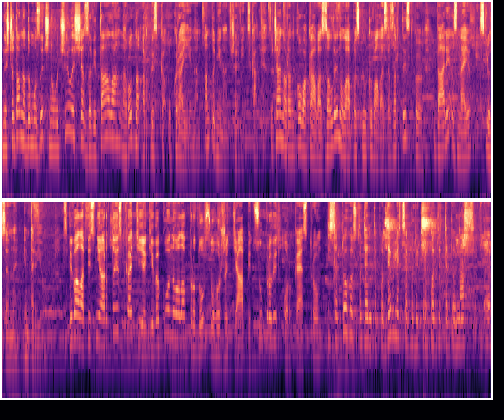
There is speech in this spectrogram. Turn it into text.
Нещодавно до музичного училища завітала народна артистка України Антоніна Червінська. Звичайно, ранкова кава залинула, поспілкувалася з артисткою. Далі з нею ексклюзивне інтерв'ю. Співала пісні артистка, ті, які виконувала впродовж свого життя під супровід оркестру. Після того студенти подивляться, будуть приходити до нас е,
